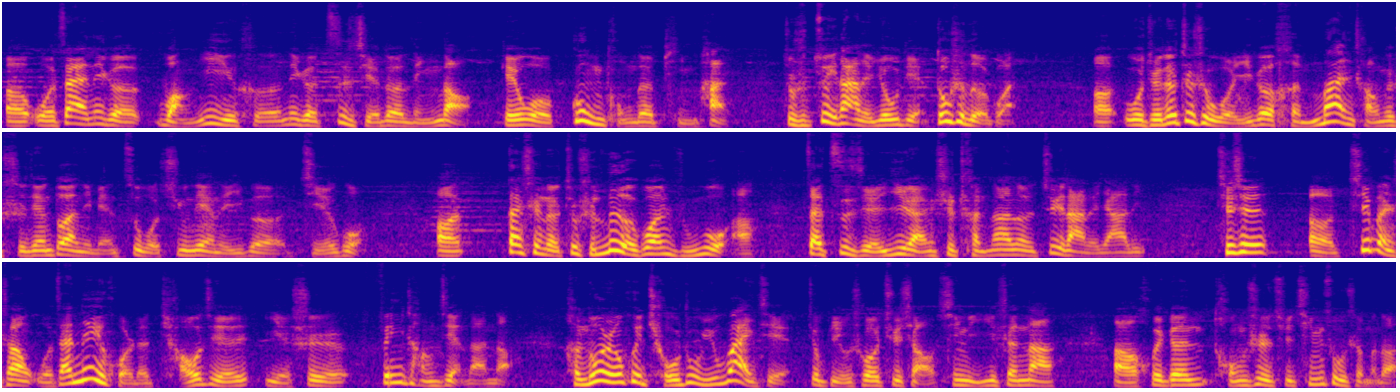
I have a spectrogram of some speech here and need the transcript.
呃，我在那个网易和那个字节的领导给我共同的评判，就是最大的优点都是乐观，呃，我觉得这是我一个很漫长的时间段里面自我训练的一个结果，啊，但是呢，就是乐观如我啊，在字节依然是承担了巨大的压力。其实呃，基本上我在那会儿的调节也是非常简单的，很多人会求助于外界，就比如说去找心理医生呐。啊，会跟同事去倾诉什么的，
